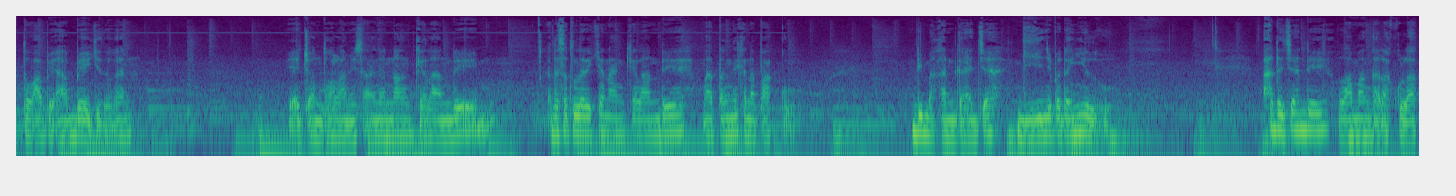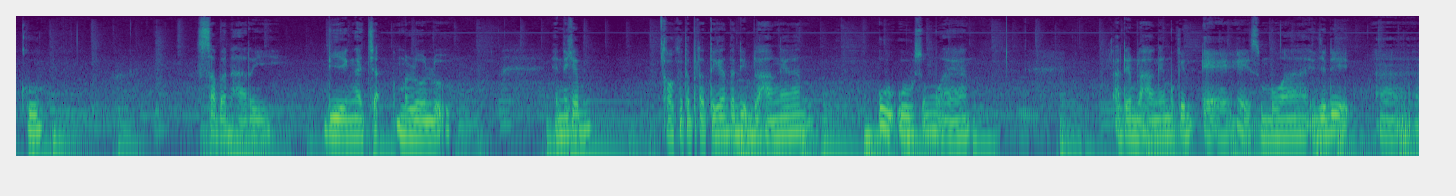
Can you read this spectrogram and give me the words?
atau ABAB gitu kan. Ya contoh lah misalnya nangkelande ada satu liriknya nangkelande matangnya kena paku. Dimakan gajah giginya pada ngilu. Ada jande lama nggak laku-laku. Saban hari dia ngajak melulu. Ini kan kalau kita perhatikan tadi belakangnya kan uu semua ya ada yang belakangnya mungkin e e, e semua. Jadi uh,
